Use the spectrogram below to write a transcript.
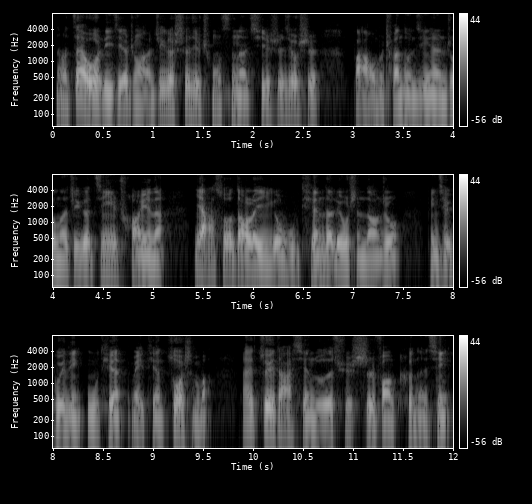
那么在我理解中啊，这个设计冲刺呢，其实就是把我们传统经验中的这个精益创业呢，压缩到了一个五天的流程当中，并且规定五天每天做什么，来最大限度的去释放可能性，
